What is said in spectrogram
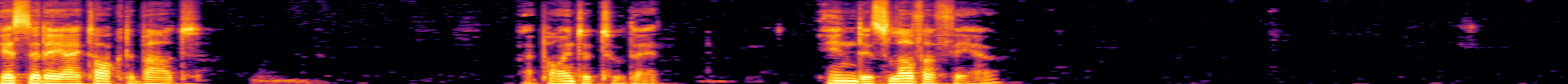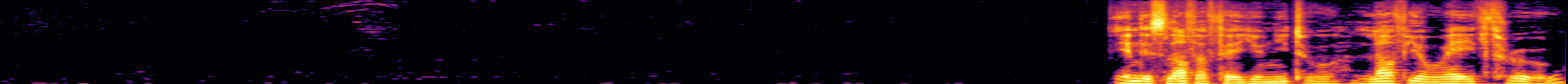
Yesterday I talked about, I pointed to that in this love affair, in this love affair, you need to love your way through.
